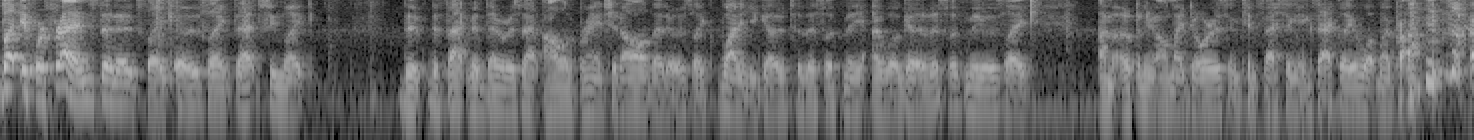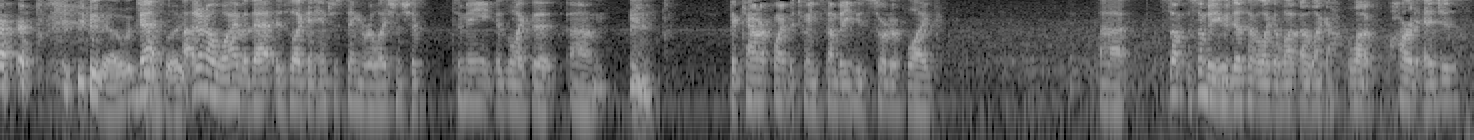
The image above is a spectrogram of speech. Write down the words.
but if we're friends, then it's like it was like that seemed like the the fact that there was that olive branch at all that it was like why don't you go to this with me i will go to this with me was like i'm opening all my doors and confessing exactly what my problems are you know which that is like I don't know why, but that is like an interesting relationship to me. Is like the um, the counterpoint between somebody who's sort of like uh, some somebody who does have like a lot uh, like a, a lot of hard edges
